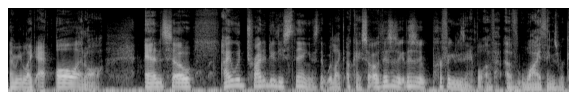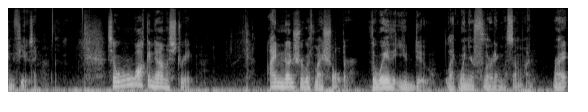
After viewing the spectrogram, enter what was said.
I mean, like at all, at all. And so I would try to do these things that were like, okay, so oh, this is a, this is a perfect example of of why things were confusing. So we're walking down the street. I nudge her with my shoulder, the way that you do, like when you're flirting with someone, right?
